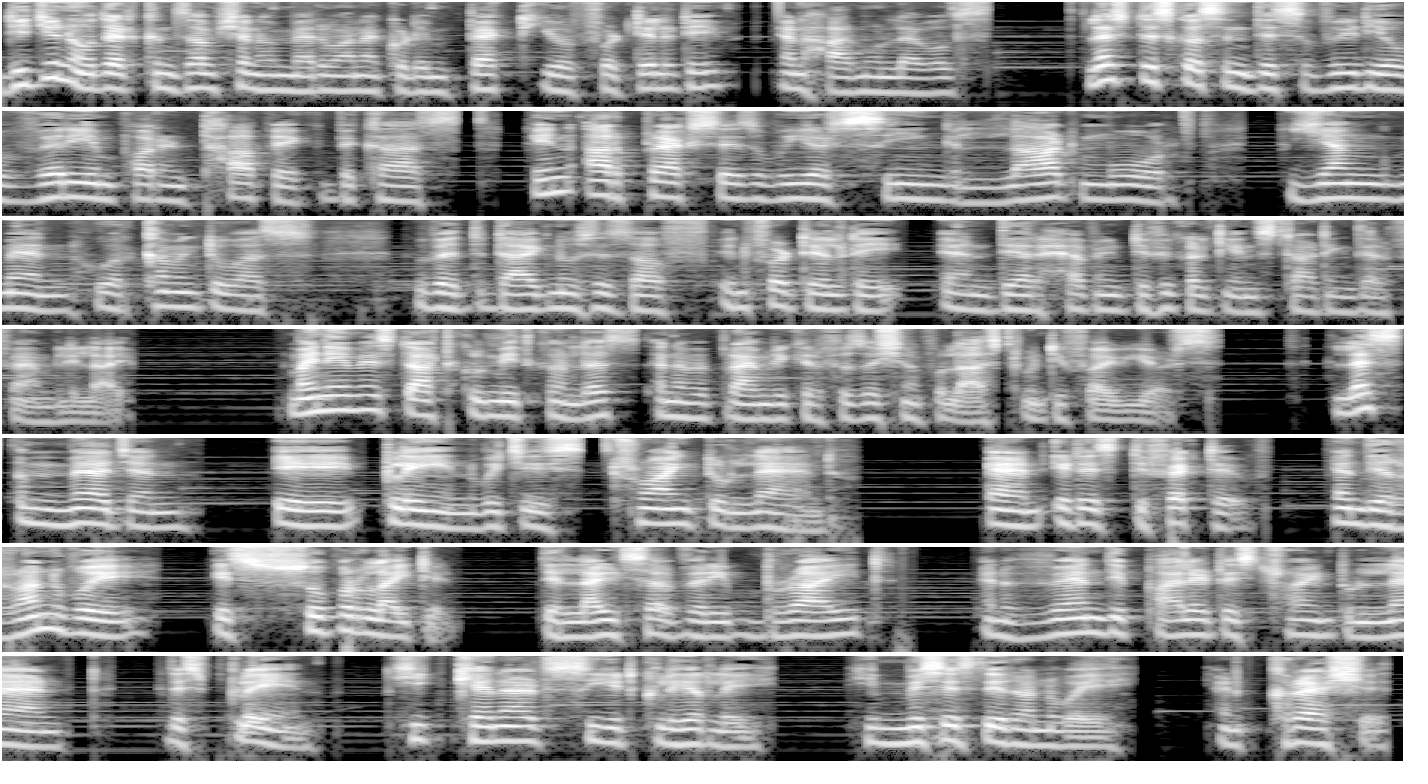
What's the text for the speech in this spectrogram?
Did you know that consumption of marijuana could impact your fertility and hormone levels? Let's discuss in this video very important topic because in our practices we are seeing a lot more young men who are coming to us with diagnosis of infertility and they are having difficulty in starting their family life. My name is Dr. Kulmeet Kundlas and I'm a primary care physician for last 25 years. Let's imagine a plane which is trying to land and it is defective and the runway is super lighted. The lights are very bright and when the pilot is trying to land this plane he cannot see it clearly. He misses the runway and crashes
